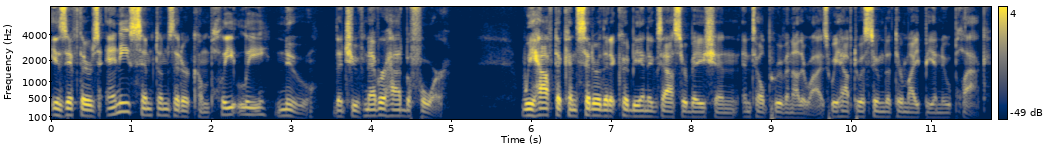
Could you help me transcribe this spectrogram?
is if there's any symptoms that are completely new that you've never had before, we have to consider that it could be an exacerbation until proven otherwise. We have to assume that there might be a new plaque.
